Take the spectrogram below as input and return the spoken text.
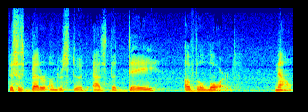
This is better understood as the day of the Lord. Now,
